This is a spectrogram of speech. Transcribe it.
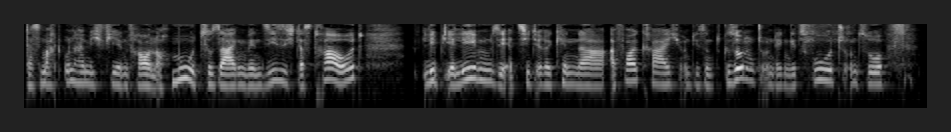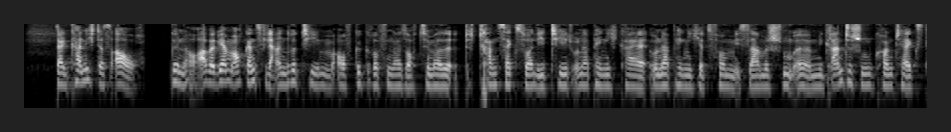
das macht unheimlich vielen Frauen auch Mut zu sagen, wenn sie sich das traut, lebt ihr Leben, sie erzieht ihre Kinder erfolgreich und die sind gesund und denen geht's gut und so, dann kann ich das auch. Genau, aber wir haben auch ganz viele andere Themen aufgegriffen, also auch Thema Transsexualität, Unabhängigkeit, unabhängig jetzt vom islamischen, äh, migrantischen Kontext,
